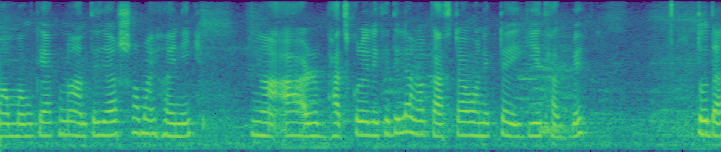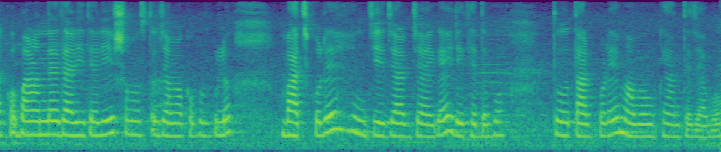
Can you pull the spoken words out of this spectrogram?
মাম্মামকে এখনও আনতে যাওয়ার সময় হয়নি। আর ভাজ করে রেখে দিলে আমার কাজটাও অনেকটা এগিয়ে থাকবে। তো দেখো, বারান্দায় দাঁড়িয়ে দাঁড়িয়ে সমস্ত জামা কাপড়গুলো বাজ করে যে যার জায়গায় রেখে দেবো। তো তারপরে মামাকে আনতে যাব।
